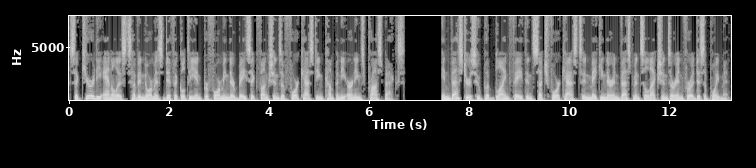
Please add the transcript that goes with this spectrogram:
Security analysts have enormous difficulty in performing their basic functions of forecasting company earnings prospects. Investors who put blind faith in such forecasts in making their investment selections are in for a disappointment.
